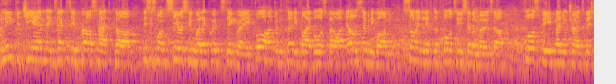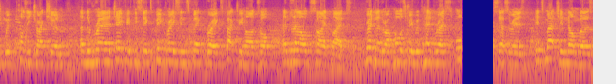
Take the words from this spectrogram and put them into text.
Believed a GM executive brass hat car. This is one seriously well equipped Sting Ray. 435 horsepower, L71, solid lifter 427 motor, 4 speed manual transmission with positraction, and the rare J56 big racing spec brakes, factory hardtop, and loud side pipes. Red leather upholstery with headrests. Accessories, its matching numbers,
